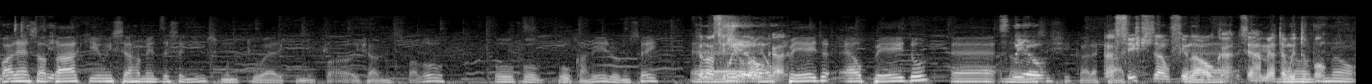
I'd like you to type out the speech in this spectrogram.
Vale ressaltar que o encerramento desse anime, segundo o que o Eric já nos falou, ou foi o Carreiro, não sei. Você não assistiu é, não, é cara? O peido, é o peido. É... Não, Fui não eu. assisti, cara. é caro. Assiste ao final, É, cara. O encerramento é Não, muito bom. Não,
